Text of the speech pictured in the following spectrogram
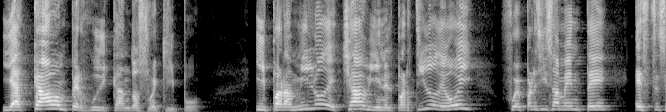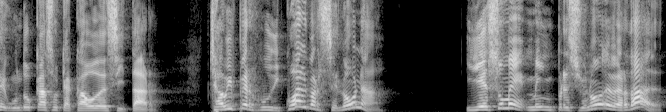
Y acaban perjudicando a su equipo. Y para mí lo de Xavi en el partido de hoy fue precisamente este segundo caso que acabo de citar. Xavi perjudicó al Barcelona. Y eso me, me impresionó de verdad.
